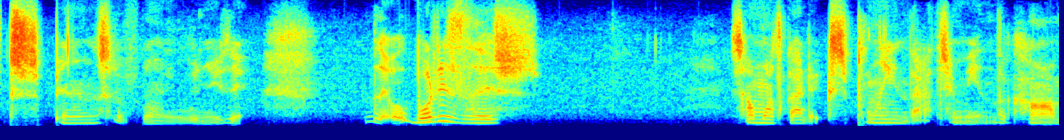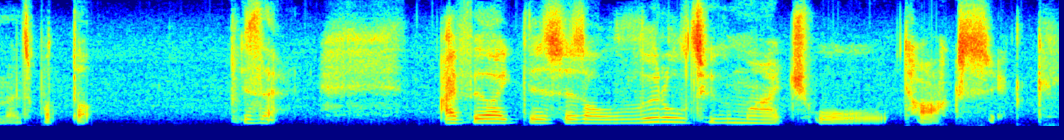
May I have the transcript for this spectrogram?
expensive when you think. What is this? Someone's got to explain that to me in the comments. What the is that? I feel like this is a little too much or toxic.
